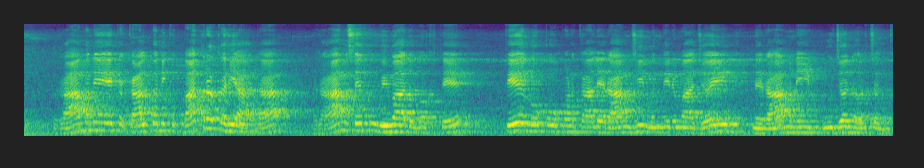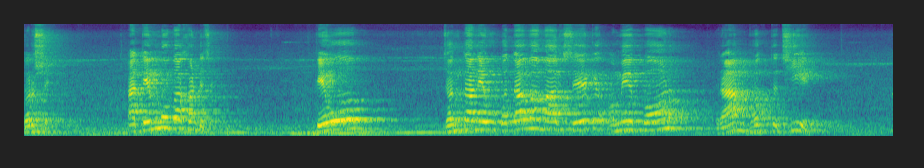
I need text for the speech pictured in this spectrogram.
રામને એક કાલ્પનિક પાત્ર કહ્યા હતા, રામ સેતુ વિવાદ વખતે તે લોકો પણ કાલે રામજી મંદિરમાં જઈ ને રામની પૂજન અર્ચન કરશે. આ તેમનું પાખંડ છે. તેઓ જનતાને એવું બતાવવા માગશે કે અમે પણ રામ ભક્ત છીએ.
